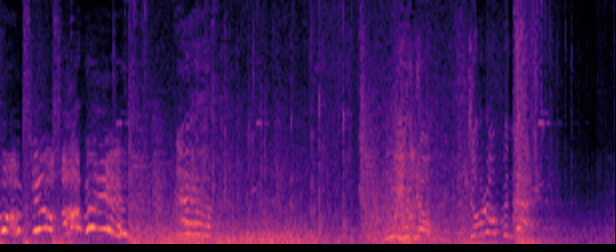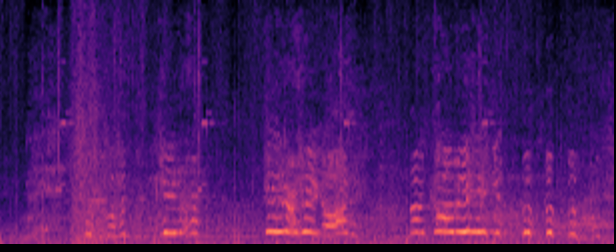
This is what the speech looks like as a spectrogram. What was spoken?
won't you open it? Wait, no! Don't open that! Oh God, Peter! Peter, hang on! I'm coming!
